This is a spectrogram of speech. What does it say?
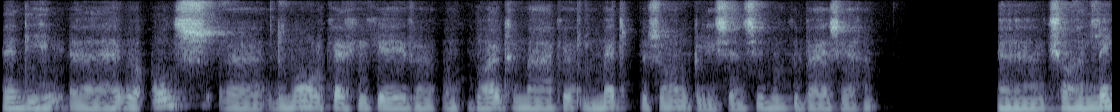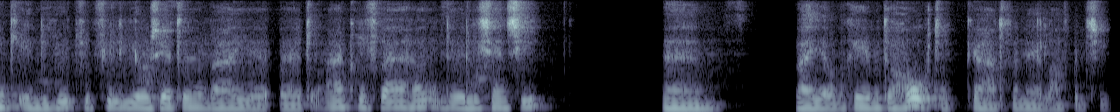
En die hebben ons de mogelijkheid gegeven om gebruik te maken met persoonlijke licentie, moet ik erbij zeggen. Uh, ik zal een link in de YouTube-video zetten waar je het aan kunt vragen, de licentie. Uh, waar je op een gegeven moment de hoogtekaart van Nederland kunt zien.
